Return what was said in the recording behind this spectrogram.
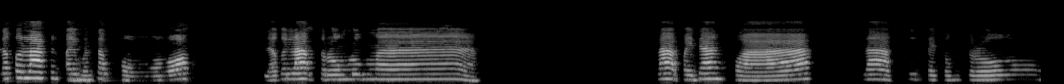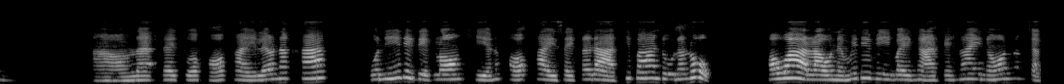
แล้วก็ลากขึ้นไปเหมือนตะขอ แล้วก็ลากตรงลงมา ลากไปด้านขวา ลากขึ้นไปตรงๆเอาละได้ตัวขอไข่แล้วนะคะ วันนี้เด็กๆลองเขียนขอไข่ใส่กระดาษที่บ้านดูนะลูก เพราะว่าเราเนี่ยไม่ได้มีใบงานไปให้เนาะเนื่องจาก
